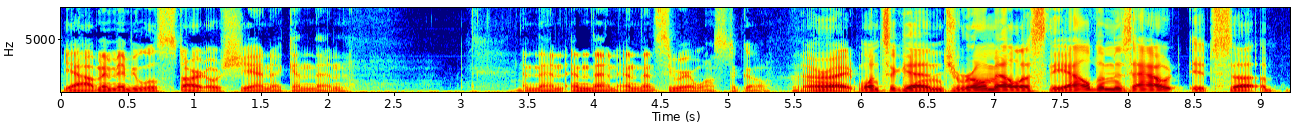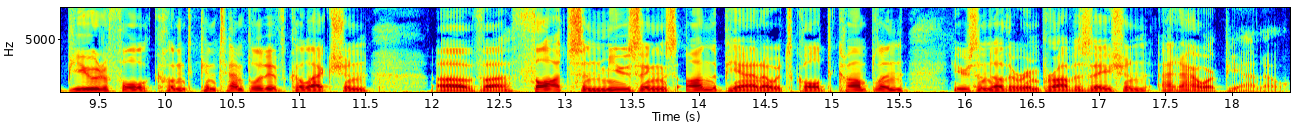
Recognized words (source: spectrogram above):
Yeah, may- maybe we'll start oceanic and then, and then and then and then see where it wants to go. All right. Once again, Jerome Ellis. The album is out. It's uh, a beautiful con- contemplative collection of uh, thoughts and musings on the piano. It's called Compline. Here's another improvisation at our piano.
